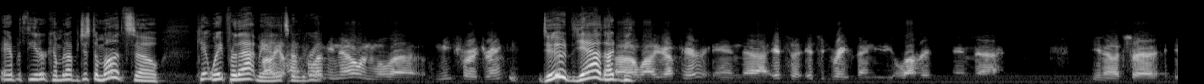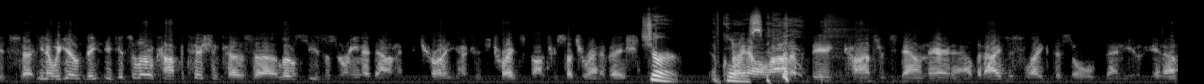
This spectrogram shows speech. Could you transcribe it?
amphitheater coming up in just a month. So can't wait for that, man. Well, it's gonna be great, let me know, and we'll uh, meet for a drink dude. Yeah, that'd be while you're up here. And uh, it's a it's a great venue. You'll love it. And uh, you know, it's a it's uh you know we get it gets a little competition because uh, Little Caesars Arena down in Detroit, you know, because Detroit's gone through such a renovation. sure, of So they have a lot of big concerts down there now. But I just like this old venue. You know.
